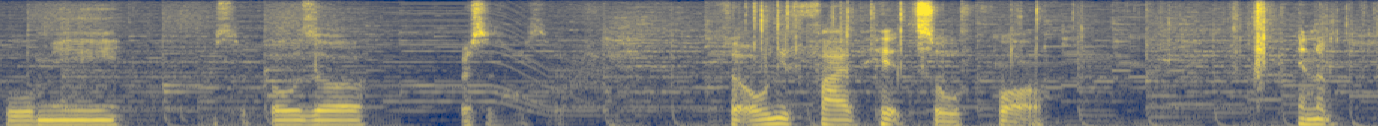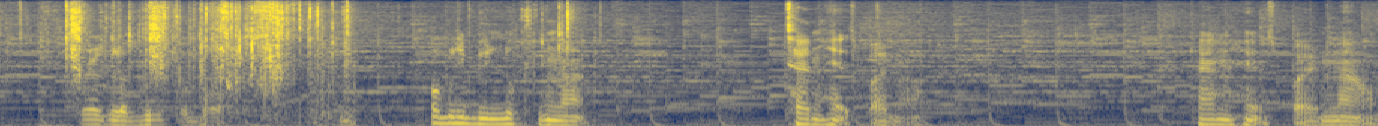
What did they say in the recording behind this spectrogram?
For Mr. Versus Research. So only 5 hits so far. In a regular booster box. Probably be looking at 10 hits by now. 10 hits by now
